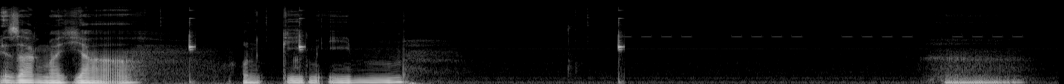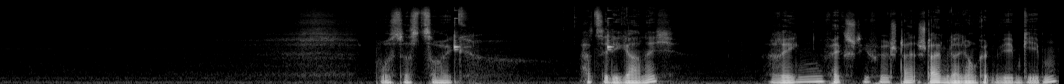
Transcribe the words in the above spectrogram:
wir sagen mal ja und geben ihm Wo ist das Zeug? Hat sie die gar nicht? Ring, Wechsstiefel, Stein, Steinmedaillon könnten wir ihm geben.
